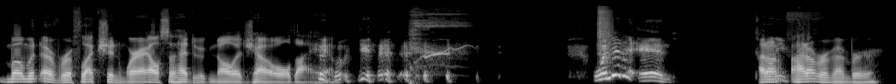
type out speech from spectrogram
moment of reflection where I also had to acknowledge how old I am. Yeah. when did it end? I don't 20 I don't remember.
